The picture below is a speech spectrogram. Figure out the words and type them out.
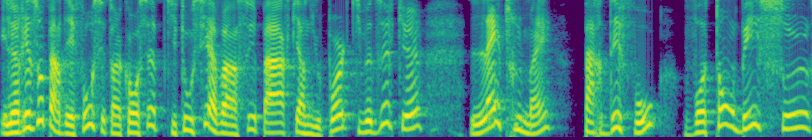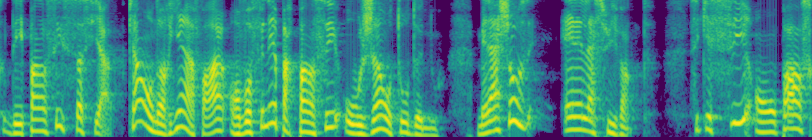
Et le réseau par défaut, c'est un concept qui est aussi avancé par Carl Newport, qui veut dire que l'être humain, par défaut, va tomber sur des pensées sociales. Quand on n'a rien à faire, on va finir par penser aux gens autour de nous. Mais la chose, elle est la suivante. C'est que si on passe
